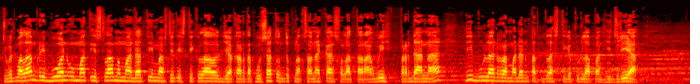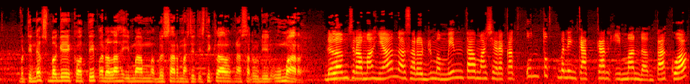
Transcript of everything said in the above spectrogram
Jumat malam ribuan umat Islam memadati Masjid Istiqlal Jakarta Pusat untuk melaksanakan sholat tarawih perdana di bulan Ramadan 1438 Hijriah. Bertindak sebagai khotib adalah Imam Besar Masjid Istiqlal Nasaruddin Umar. Dalam ceramahnya, Nasaruddin meminta masyarakat untuk meningkatkan iman dan takwa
